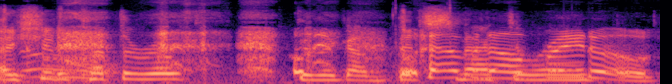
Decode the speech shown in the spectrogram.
I should have cut the rope because I got bitch smacked Alfredo? away.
